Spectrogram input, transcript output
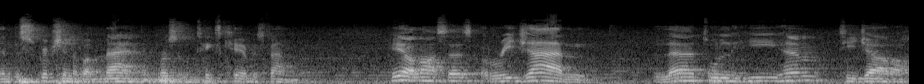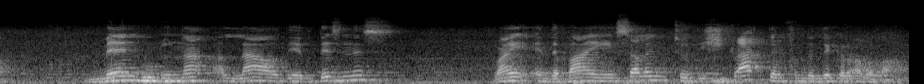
and description of a man, a person who takes care of his family. Here Allah says, Rijal la tulhihim tijara. Men who do not allow their business, right, in the buying and selling to distract them from the dhikr of Allah.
